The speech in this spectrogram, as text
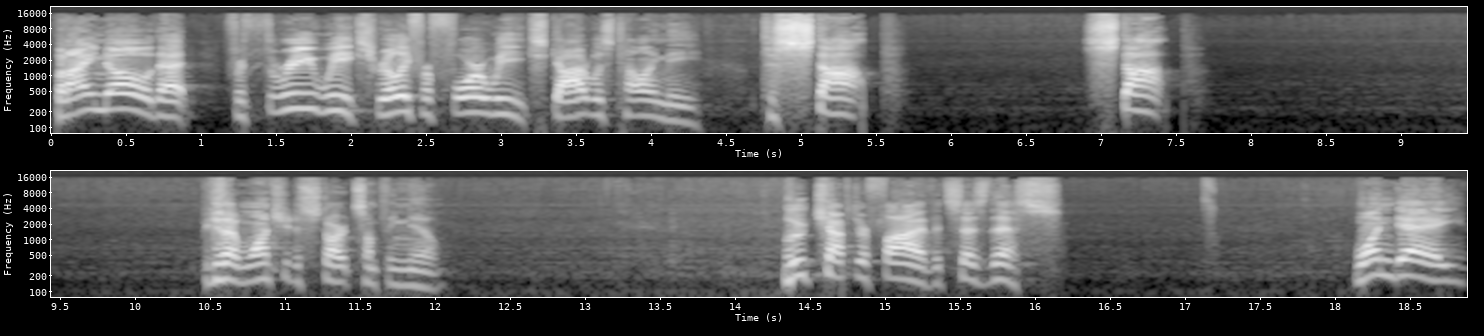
But I know that for three weeks, really for four weeks, God was telling me to stop. Stop because I want you to start something new. Luke chapter 5, it says this. One day,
